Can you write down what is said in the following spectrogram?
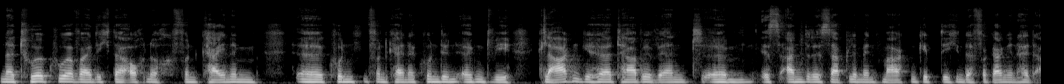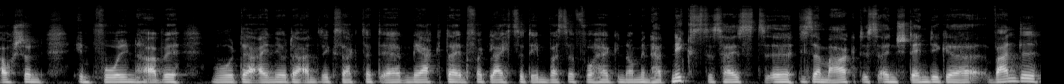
Naturkur, weil ich da auch noch von keinem äh, Kunden, von keiner Kundin irgendwie Klagen gehört habe, während ähm, es andere Supplementmarken gibt, die ich in der Vergangenheit auch schon empfohlen habe, wo der eine oder andere gesagt hat, er merkt merkt da im Vergleich zu dem, was er vorher genommen hat, nichts. Das heißt, äh, dieser Markt ist ein ständiger Wandel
